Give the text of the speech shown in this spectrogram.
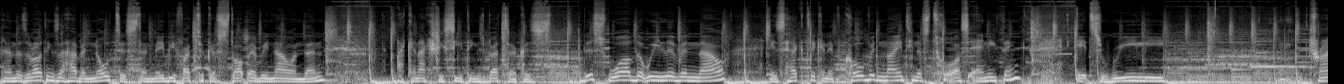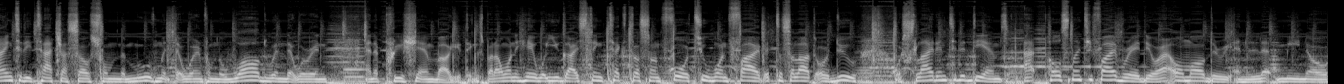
And there's a lot of things I haven't noticed and maybe if I took a stop every now and then, I can actually see things better because this world that we live in now is hectic and if COVID-19 has taught us anything, it's really trying to detach ourselves from the movement that we're in, from the whirlwind that we're in, and appreciate and value things. But I want to hear what you guys think. Text us on 4215 Etisalat or du, or slide into the DMs at Pulse 95 Radio at Omar and let me know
